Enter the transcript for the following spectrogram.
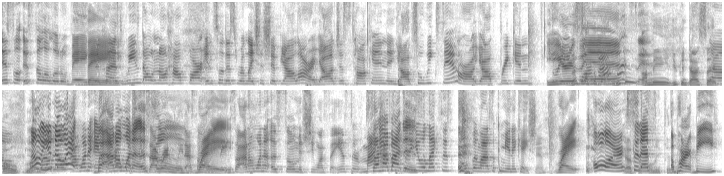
It's, a, it's still a little vague, Vague. because we don't know how far into this relationship y'all are. Are y'all just talking and y'all two weeks in, or are y'all freaking three, Years in. five months in? I mean, you can dissect So- both. No, you know what? I want to But I don't want wanna assume. directly. That's the Right. only thing. So I don't want to assume if she wants to answer. My So how about this? you, Alexis? Open lines of communication. Right. Or so That's sit the us only thing. a part B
